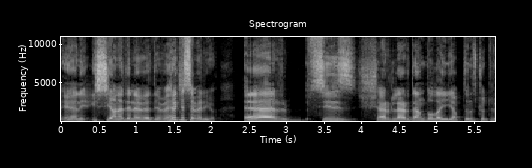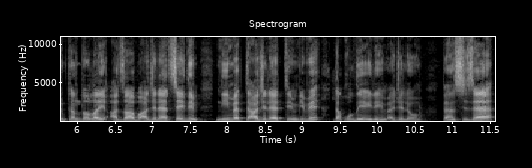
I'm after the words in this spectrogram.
E, yani isyan edene veriyor ve herkese veriyor. Eğer siz şerlerden dolayı yaptığınız kötülükten dolayı azabı acele etseydim nimette acele ettiğim gibi lakuldiye ilehim ecelehum. Ben size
